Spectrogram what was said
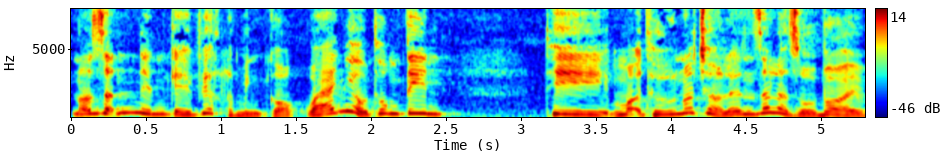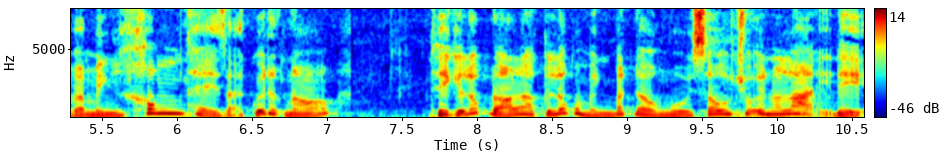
nó dẫn đến cái việc là mình có quá nhiều thông tin thì mọi thứ nó trở lên rất là rối bời và mình không thể giải quyết được nó. Thì cái lúc đó là cái lúc mà mình bắt đầu ngồi sâu chuỗi nó lại để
